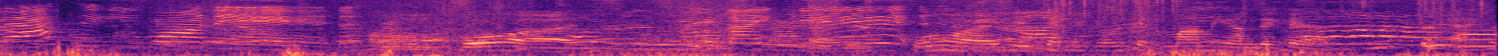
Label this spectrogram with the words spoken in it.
Back that. Oh, boy, You like it? boy, he's gonna go hit mommy on the head.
